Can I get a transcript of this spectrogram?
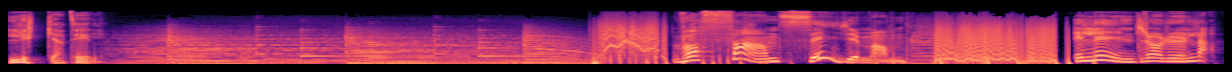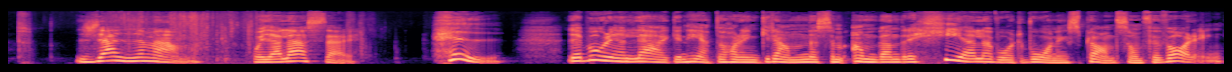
Lycka till! Vad fan säger man? Elaine, drar du en lapp? Jajamän, och jag läser. Hej! Jag bor i en lägenhet och har en granne som använder hela vårt våningsplan som förvaring.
